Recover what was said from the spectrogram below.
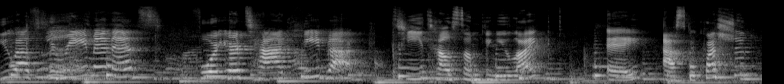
You have three minutes for your tag feedback. T, tell something you like. A, ask a question.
